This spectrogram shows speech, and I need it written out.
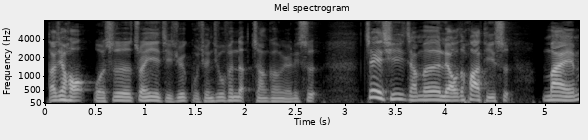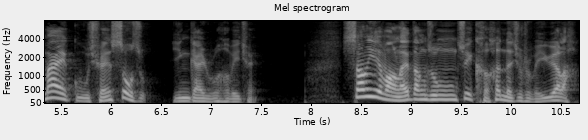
大家好，我是专业解决股权纠纷的张刚元律师。这期咱们聊的话题是买卖股权受阻应该如何维权。商业往来当中最可恨的就是违约了。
